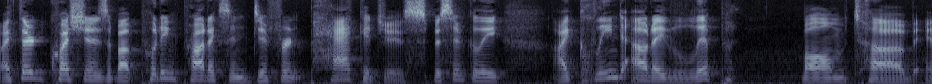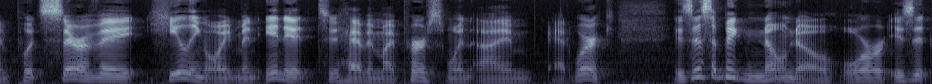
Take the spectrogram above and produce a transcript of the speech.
My third question is about putting products in different packages. Specifically, I cleaned out a lip balm tub and put CeraVe healing ointment in it to have in my purse when I'm at work. Is this a big no-no, or is it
